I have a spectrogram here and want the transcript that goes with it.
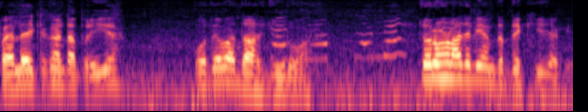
ਪਹਿਲਾਂ 1 ਘੰਟਾ ਫ੍ਰੀ ਆ, ਉਹਦੇ ਬਾਅਦ 10 ਯੂਰੋ ਆ। ਚਲੋ ਹੁਣ ਆ ਚਲੀ ਅੰਦਰ ਦੇਖੀ ਜਾ ਕੇ।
